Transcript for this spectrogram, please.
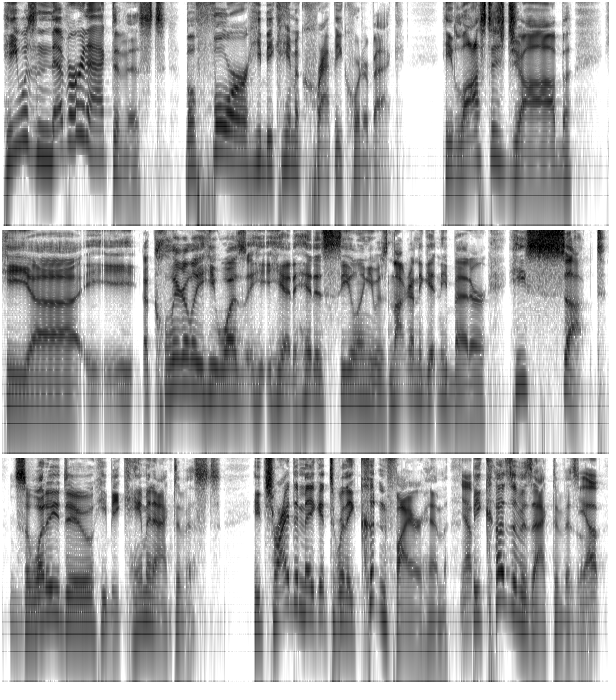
He was never an activist before he became a crappy quarterback. He lost his job. He, uh, he, he- clearly he was he, he had hit his ceiling. He was not going to get any better. He sucked. So what did he do? He became an activist. He tried to make it to where they couldn't fire him Yep. because of his activism. Yep.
